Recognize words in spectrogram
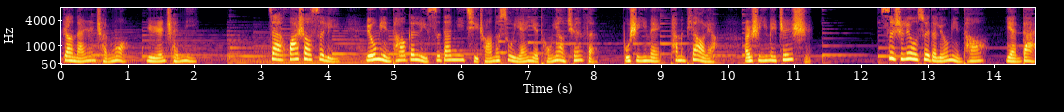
让男人沉默，女人沉迷。在《花少四》里，刘敏涛跟李斯丹妮起床的素颜也同样圈粉，不是因为她们漂亮，而是因为真实。四十六岁的刘敏涛，眼袋、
